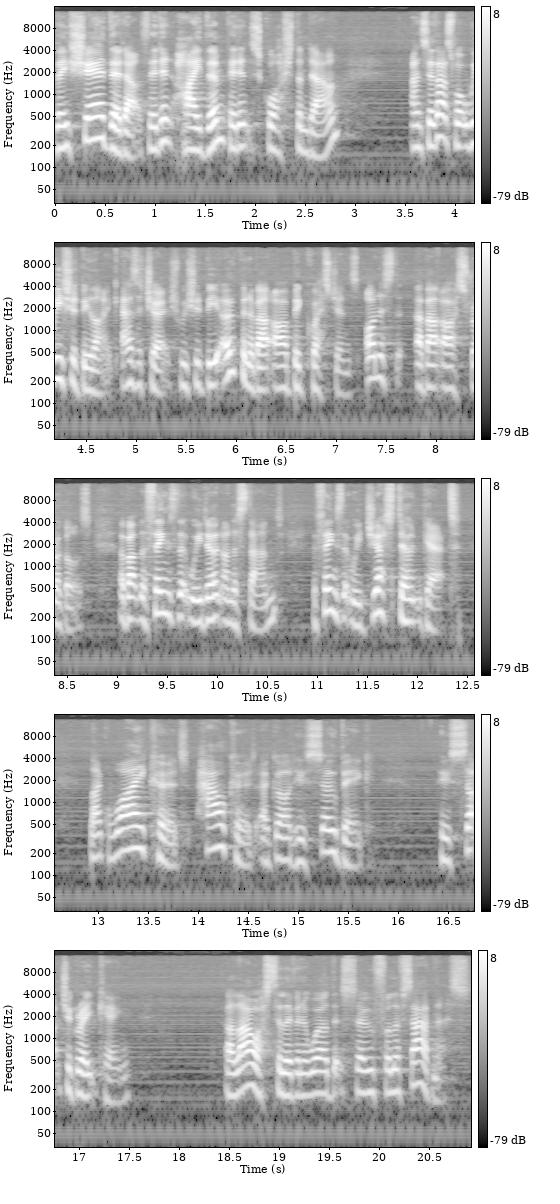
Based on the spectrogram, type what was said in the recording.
They shared their doubts. They didn't hide them, they didn't squash them down. And so that's what we should be like as a church. We should be open about our big questions, honest about our struggles, about the things that we don't understand, the things that we just don't get. Like, why could, how could a God who's so big, who's such a great king, allow us to live in a world that's so full of sadness?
